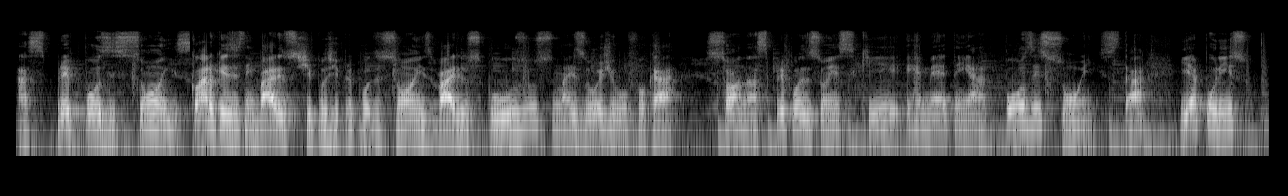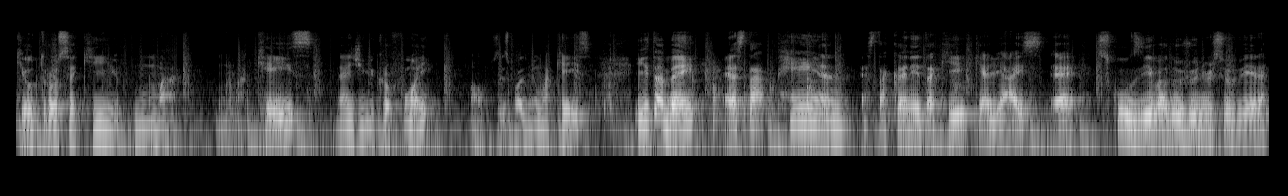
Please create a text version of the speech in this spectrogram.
as preposições. Claro que existem vários tipos de preposições, vários usos, mas hoje eu vou focar só nas preposições que remetem a posições, tá? E é por isso que eu trouxe aqui uma, uma case né, de microfone, Ó, vocês podem ver uma case. E também esta pen, esta caneta aqui, que aliás é exclusiva do Júnior Silveira.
